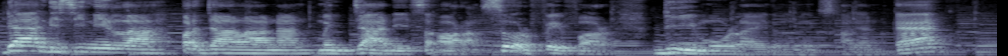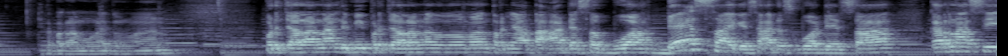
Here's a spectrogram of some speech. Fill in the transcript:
Dan di sinilah perjalanan menjadi seorang survivor. Dimulai teman teman-teman sekalian oke? Kita bakal mulai teman-teman. Perjalanan demi perjalanan teman-teman ternyata ada sebuah desa guys ada sebuah desa. Karena si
